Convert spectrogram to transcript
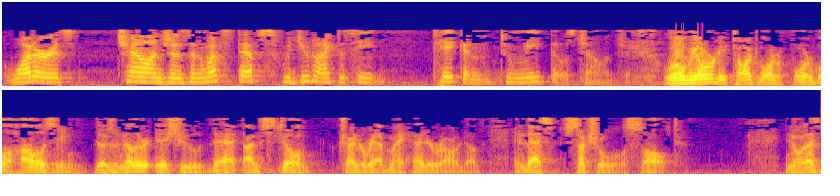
What are its challenges, and what steps would you like to see taken to meet those challenges? Well, we already talked about affordable housing. There's another issue that I'm still trying to wrap my head around of, and that's sexual assault. You know, that's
